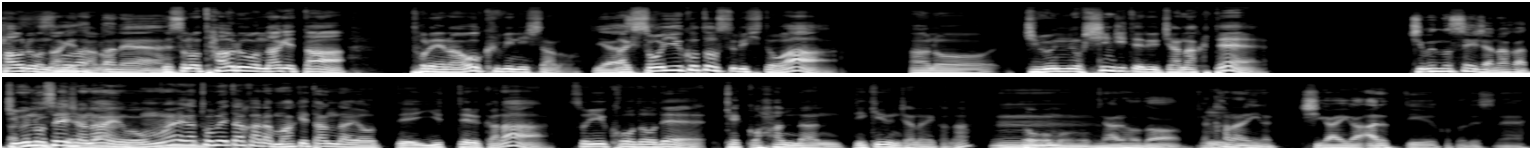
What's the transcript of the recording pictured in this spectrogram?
タオルを投げたの。ねで、そのタオルを投げたトレーナーをクビにしたの。Yes. Like そういうことをする人は、あの、自分を信じてるじゃなくて、自分のせいじゃなかった自分のせいじゃないよ。お前がと止めたから負けたんだよって言ってるから、そういう行動で結構判断できるんじゃないかなとと思うなるほどうん。かなりの違いがあるっていうことですね。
